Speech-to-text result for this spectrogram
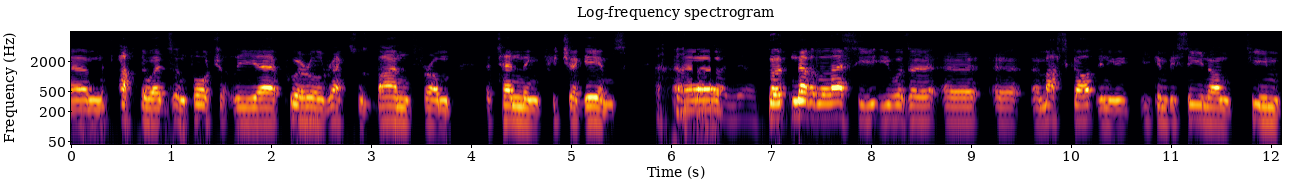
Um, afterwards, unfortunately, uh, poor old Rex was banned from attending future games. Uh, no. But nevertheless, he, he was a, a, a, mascot, and he, he can be seen on team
